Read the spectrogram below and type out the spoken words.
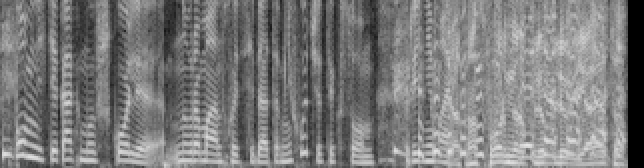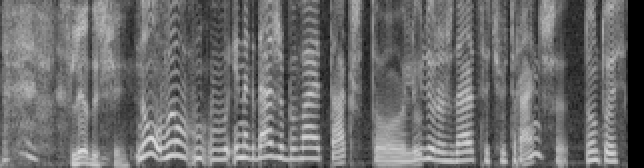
Вспомните, как мы в школе, ну Роман хоть себя там не хочет иксом принимать. Я трансформеров люблю, я этот следующий. Ну вы иногда же бывает так, что люди рождаются чуть раньше. Ну то есть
